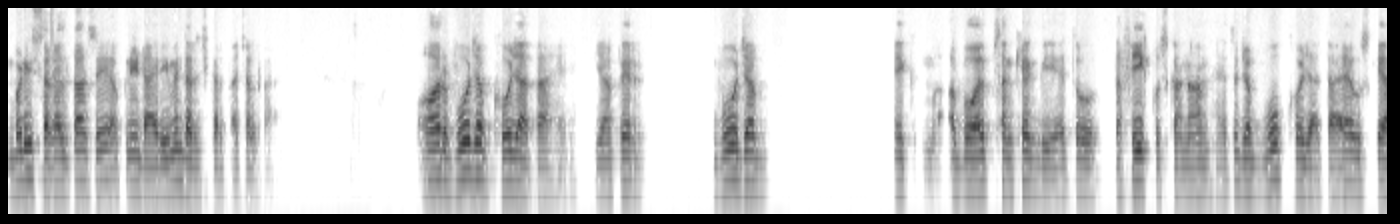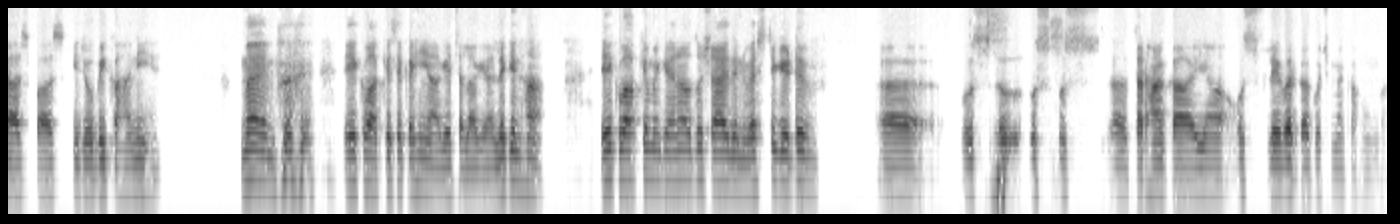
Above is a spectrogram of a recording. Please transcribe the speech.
बड़ी सरलता से अपनी डायरी में दर्ज करता चल रहा है। और वो जब खो जाता है या फिर वो जब एक, अब वो अल्पसंख्यक भी है तो रफीक उसका नाम है तो जब वो खो जाता है उसके आसपास की जो भी कहानी है मैं एक वाक्य से कहीं आगे चला गया। लेकिन हाँ एक वाक्य में कहना हो तो शायद इन्वेस्टिगेटिव उस उस उस तरह का या उस फ्लेवर का कुछ मैं कहूँगा।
